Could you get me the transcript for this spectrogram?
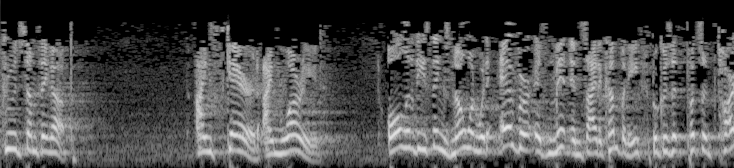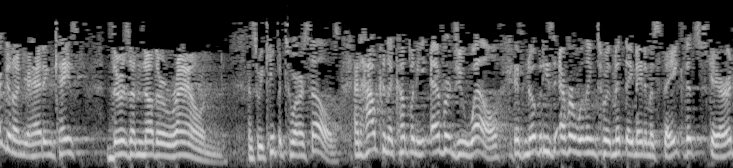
screwed something up. I'm scared. I'm worried. All of these things no one would ever admit inside a company because it puts a target on your head in case there's another round. And so we keep it to ourselves. And how can a company ever do well if nobody's ever willing to admit they made a mistake, that's scared,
